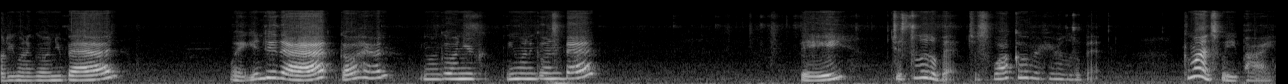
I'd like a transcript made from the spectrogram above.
Oh, do you want to go in your bed? Wait, you can do that. Go ahead. You want to go in your you want to go in bed? B, just a little bit. Just walk over here a little bit. Come on, sweetie pie.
